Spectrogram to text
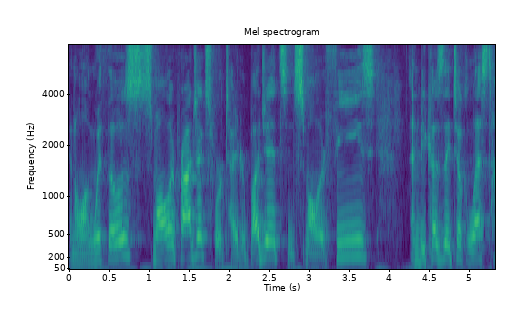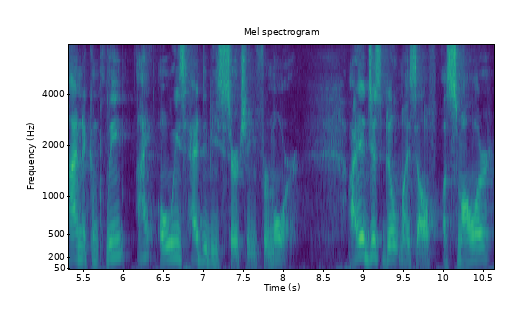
And along with those smaller projects were tighter budgets and smaller fees. And because they took less time to complete, I always had to be searching for more. I had just built myself a smaller,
